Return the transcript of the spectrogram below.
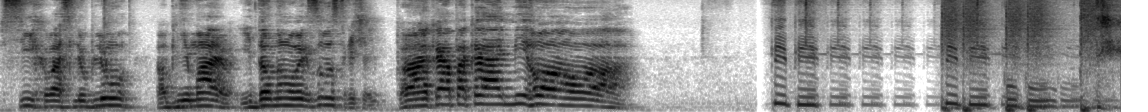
Всіх вас люблю, обнімаю і до нових зустрічей. Пока-пока, аміго! Пі-пі. Пі-пі-пу-пу.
